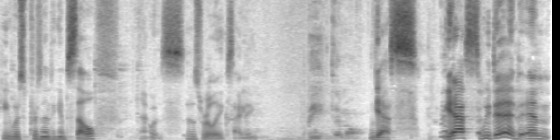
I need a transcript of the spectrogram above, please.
he was presenting himself. That was it was really exciting. Beat them all. Yes, yes, we did, and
